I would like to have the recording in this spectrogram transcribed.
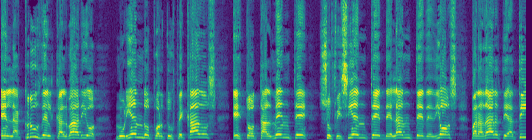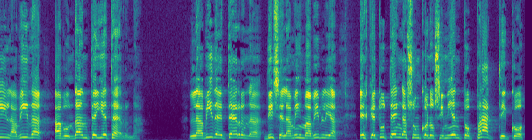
en la cruz del Calvario, muriendo por tus pecados, es totalmente suficiente delante de Dios para darte a ti la vida abundante y eterna. La vida eterna, dice la misma Biblia, es que tú tengas un conocimiento práctico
